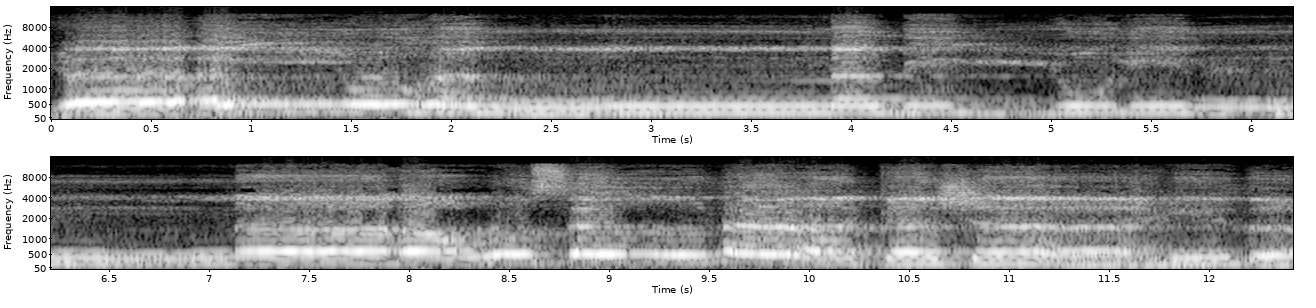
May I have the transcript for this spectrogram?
يا أيها النبي إنا أرسلناك شاهدا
